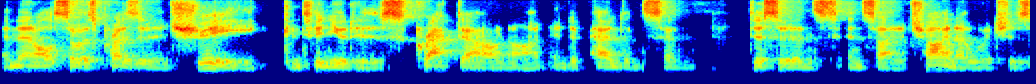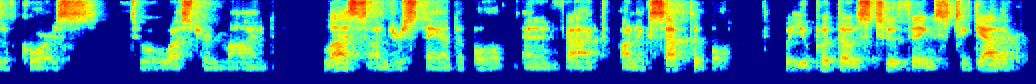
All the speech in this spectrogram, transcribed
And then also as President Xi continued his crackdown on independence and dissidents inside of China, which is, of course, to a Western mind, less understandable and in fact unacceptable. But you put those two things together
